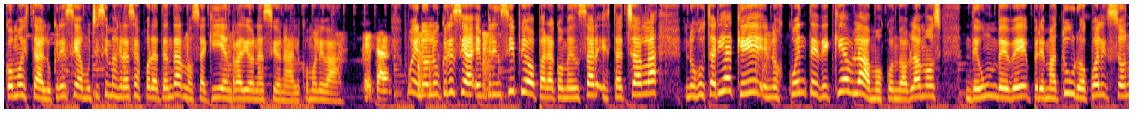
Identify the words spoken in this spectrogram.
¿Cómo está Lucrecia? Muchísimas gracias por atendernos aquí en Radio Nacional. ¿Cómo le va? ¿Qué tal? Bueno, Lucrecia, en principio, para comenzar esta charla, nos gustaría que nos cuente de qué hablamos cuando hablamos de un bebé prematuro, cuáles son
